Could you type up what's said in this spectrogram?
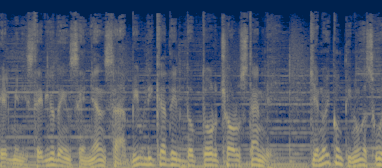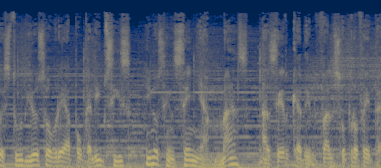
el Ministerio de Enseñanza Bíblica del Dr. Charles Stanley, quien hoy continúa su estudio sobre Apocalipsis y nos enseña más acerca del falso profeta.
